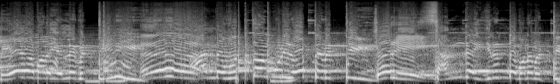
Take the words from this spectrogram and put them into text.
மேகமலை எல்லை விட்டு அந்த உத்தமூடி ரோட்டை விட்டு சரி. சங்க இருண்ட மனம் விட்டு.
